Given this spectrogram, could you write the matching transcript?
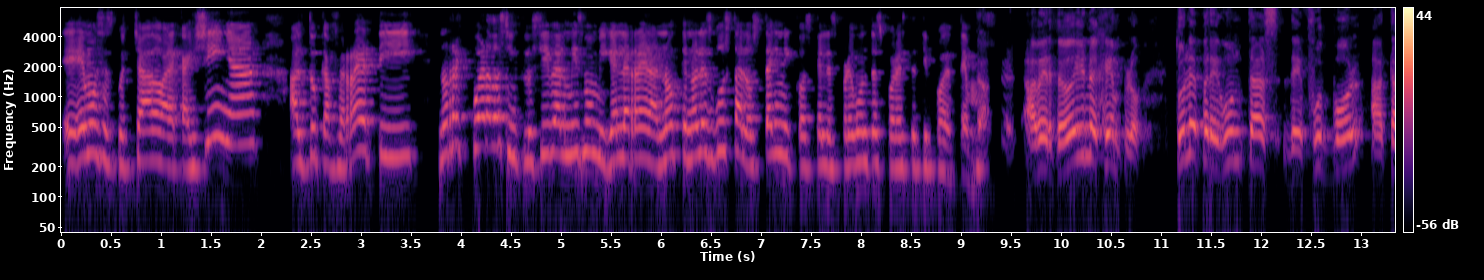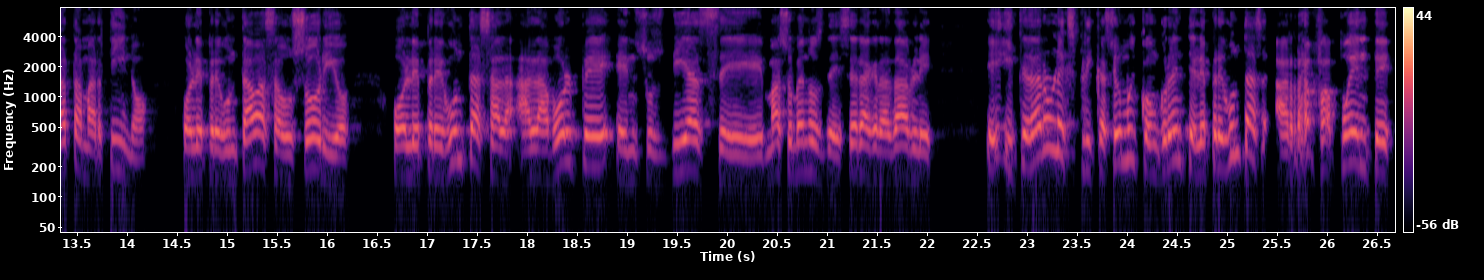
eh, hemos escuchado a Caixinha, al Tuca Ferretti, no recuerdo si inclusive al mismo Miguel Herrera, ¿no? Que no les gusta a los técnicos que les preguntes por este tipo de temas. A ver, te doy un ejemplo. Tú le preguntas de fútbol a Tata Martino, o le preguntabas a Osorio, o le preguntas a la, a la Volpe en sus días eh, más o menos de ser agradable, y te dan una explicación muy congruente. Le preguntas a Rafa Puente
